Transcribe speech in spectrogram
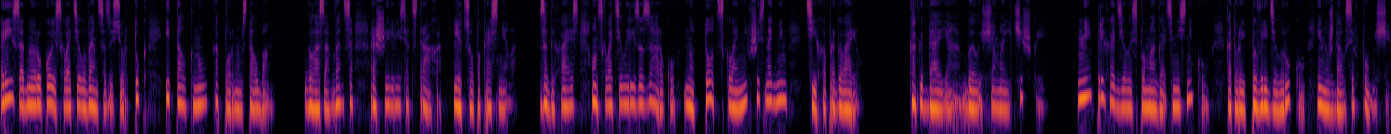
Рис одной рукой схватил Венса за сюртук и толкнул к опорным столбам. Глаза Венса расширились от страха, лицо покраснело. Задыхаясь, он схватил Риза за руку, но тот, склонившись над ним, тихо проговорил. «Когда я был еще мальчишкой, мне приходилось помогать мяснику, который повредил руку и нуждался в помощи.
